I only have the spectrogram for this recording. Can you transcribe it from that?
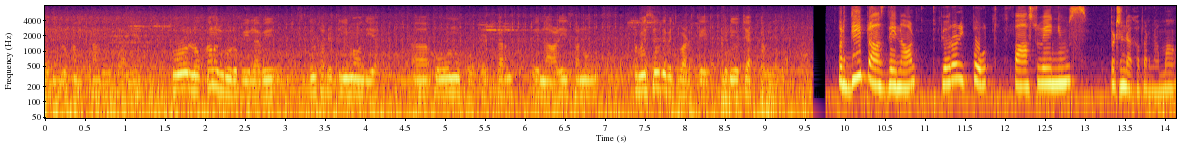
ਜਦੋਂ ਲੋਕਾਂ ਦੇ ਘਰਾਂ ਦੇ ਵਿੱਚ ਜਾਂਦੇ ਹਾਂ ਸੋ ਲੋਕਾਂ ਨੂੰ ਜ਼ਰੂਰ ਅਪੀਲ ਹੈ ਵੀ ਜਦੋਂ ਸਾਡੀ ਟੀਮ ਆਉਂਦੀ ਆ ਅ, ਉਹ ਉਹਨੂੰ ਕੋਆਪਰੇਟ ਕਰਨ ਤੇ ਨਾਲ ਹੀ ਸਾਨੂੰ ਪ੍ਰਮਿਸਿਸ ਦੇ ਵਿੱਚ ਵੜ ਕੇ ਜਿਹੜੀ ਉਹ ਚੈੱਕ ਕਰਨੀ ਜਾਏ ਪ੍ਰਦੀਪ ਰਾਜ ਦੇ ਨਾਲ bureau report Fastway news Bathinda ਖਬਰਨਾਮਾ।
